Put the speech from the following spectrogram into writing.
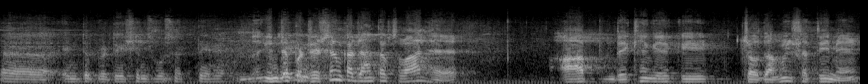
इंटरप्रिटेशन हो सकते हैं। इंटरप्रिटेशन का जहाँ तक सवाल है, आप देखेंगे कि चौदहवीं सदी में,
